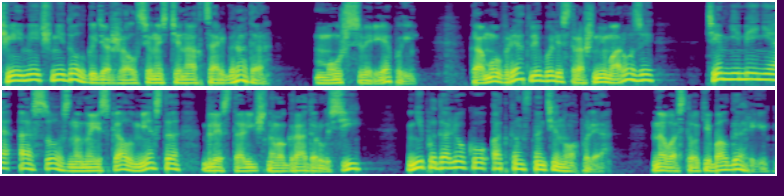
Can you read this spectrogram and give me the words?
чей меч недолго держался на стенах Царьграда, муж свирепый, кому вряд ли были страшны морозы, тем не менее осознанно искал место для столичного града Руси неподалеку от Константинополя, на востоке Болгарии.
